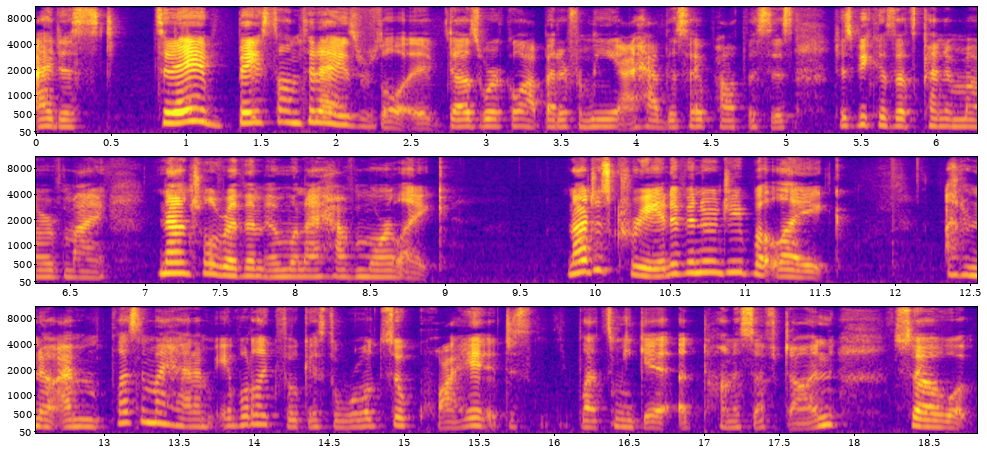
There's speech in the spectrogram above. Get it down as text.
I just, today, based on today's result, it does work a lot better for me. I had this hypothesis just because that's kind of more of my natural rhythm. And when I have more like, not just creative energy, but like I don't know, I'm less in my head. I'm able to like focus. The world's so quiet, it just lets me get a ton of stuff done. So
